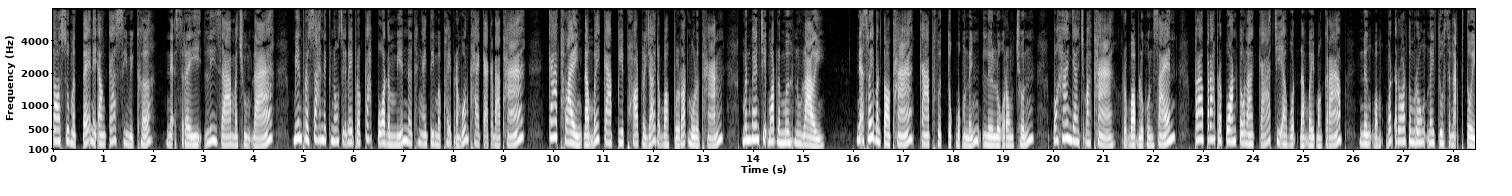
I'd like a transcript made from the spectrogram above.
តស៊ូមតិនៃអង្គការ Civica អ្នកស្រី Liza Machumda មានប្រសាសន៍នៅក្នុងសេចក្តីប្រកាសព័ត៌មាននៅថ្ងៃទី29ខែកក្កដាថាការថ្លែងដើម្បីការពារផលប្រយោជន៍របស់ពលរដ្ឋមូលដ្ឋាន មិនមែនជាបទល្មើសនោះឡើយអ្នកស្រីបន្តថាការធ្វើទុកបុកម្នេញលើលោករងឈុន បង្ហាញយ៉ាងច្បាស់ថារបបលោកហ៊ុនសែនប្រើប្រាស់ប្រព័ន្ធតុលាការជាអាវុធដើម្បីបង្ក្រាប និងបំបិទរាល់ទម្រង់នៃទស្សនៈផ្ទុយ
